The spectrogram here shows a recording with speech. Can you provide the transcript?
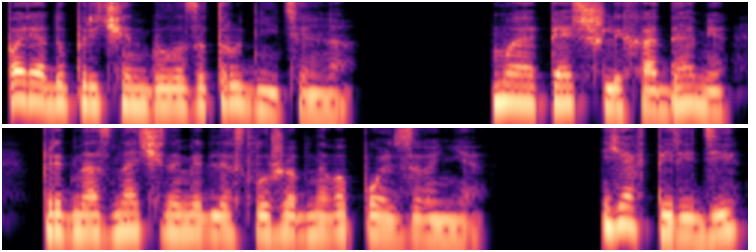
по ряду причин было затруднительно. Мы опять шли ходами, предназначенными для служебного пользования. Я впереди,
